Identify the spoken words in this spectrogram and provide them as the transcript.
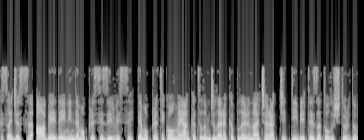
Kısacası, ABD'nin demokrasi zirvesi, demokratik olmayan katılımcılara kapılarını açarak ciddi bir tezat oluşturdu.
